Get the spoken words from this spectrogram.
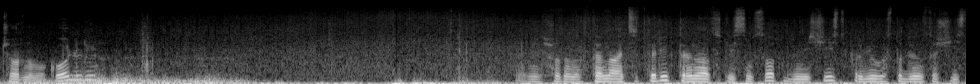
В чорному кольорі. Е, Що там у нас? 13 рік, 13 800, 1,6, пробігу 196.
